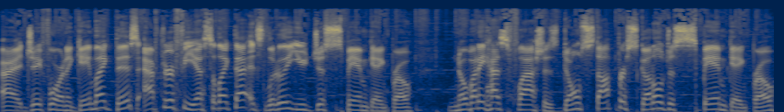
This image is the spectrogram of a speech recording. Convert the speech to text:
Alright, J4, in a game like this, after a Fiesta like that, it's literally you just spam gank, bro. Nobody has flashes. Don't stop for Scuttle, just spam gank, bro.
